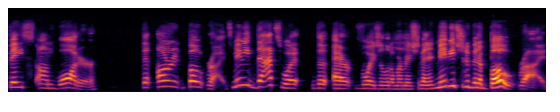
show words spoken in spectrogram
based on water that aren't boat rides. Maybe that's what the Air Voyage of Little Mermaid should have been. Maybe it should have been a boat ride,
